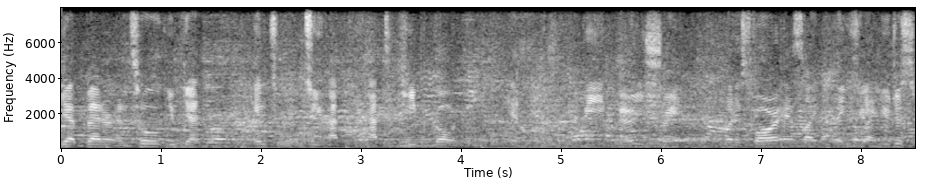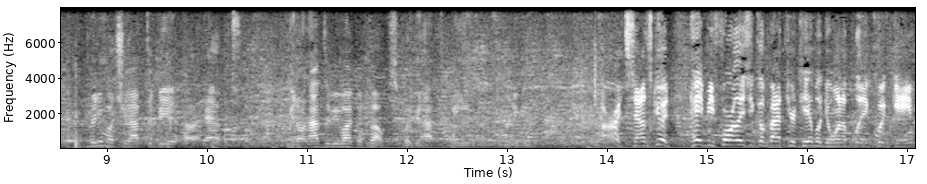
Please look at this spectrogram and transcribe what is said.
get better until you get into it, until you have to, you have to keep going. It will be very strained. But as far as like things like you just pretty much you have to be uh, an swimmer. You don't have to be Michael Phelps, but you have to be pretty good. All right, sounds good. Hey, before I let you go back to your table, do you want to play a quick game?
